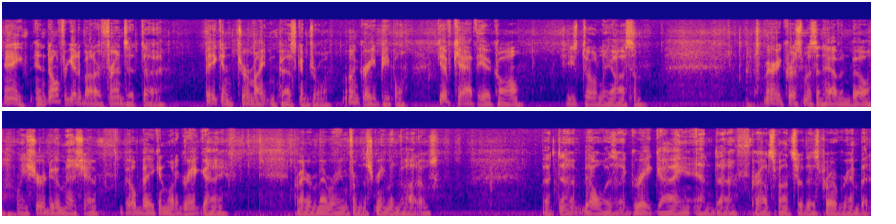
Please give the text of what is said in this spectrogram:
Hey, and don't forget about our friends at uh, Bacon Termite and Pest Control. Great people. Give Kathy a call. She's totally awesome. Merry Christmas in heaven, Bill. We sure do miss you. Bill Bacon, what a great guy. Probably remember him from the Screaming Vados. But uh, Bill was a great guy and uh, proud sponsor of this program. But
